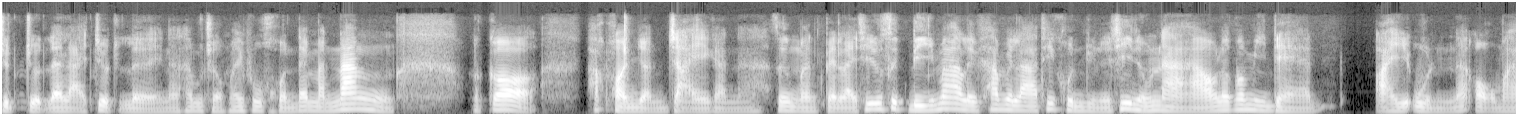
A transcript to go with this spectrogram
จุดๆหลาย ๆ จุดเลยนะท่านผู้ชมให้ผู้คนได้มานั่ง แล้วก็พักผ่อนหย่อนใจกันนะ ซึ่งมันเป็นอะไรที่รู้สึกดีมากเลยถ้าเวลาที่คุณอยู่ในที่หนาวๆแล้วก็มีแดดไออุ่นนะออกมา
